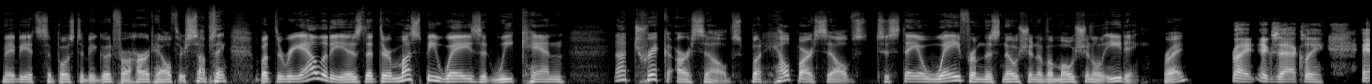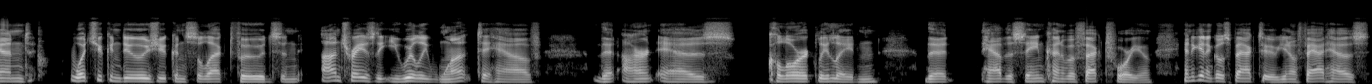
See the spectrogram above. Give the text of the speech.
maybe it's supposed to be good for heart health or something. But the reality is that there must be ways that we can not trick ourselves, but help ourselves to stay away from this notion of emotional eating, right? Right, exactly. And what you can do is you can select foods and entrees that you really want to have that aren't as calorically laden, that have the same kind of effect for you. And again, it goes back to, you know, fat has,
